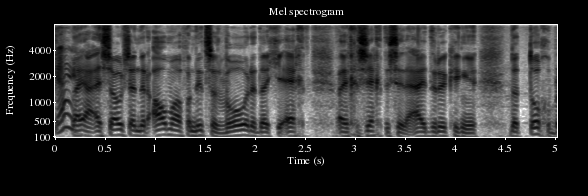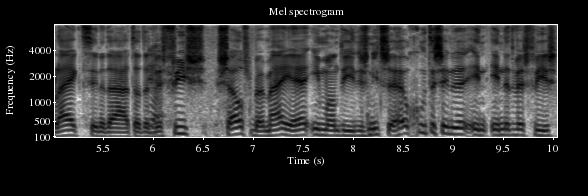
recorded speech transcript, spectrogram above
Nou ja, en zo zijn er allemaal van dit soort woorden dat je echt, eh, gezegdes en uitdrukkingen, dat toch blijkt inderdaad dat het. West-Fries, zelfs bij mij, hè, iemand die dus niet zo heel goed is in, de, in, in het West-Fries,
